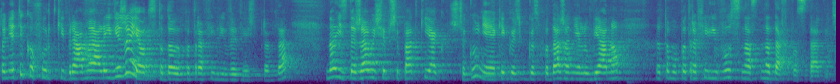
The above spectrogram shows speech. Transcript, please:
to nie tylko furtki, bramy, ale i wieżeje od stodoły potrafili wywieźć, prawda? No i zdarzały się przypadki, jak szczególnie jakiegoś gospodarza nie lubiano, no to mu potrafili wóz na, na dach postawić.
